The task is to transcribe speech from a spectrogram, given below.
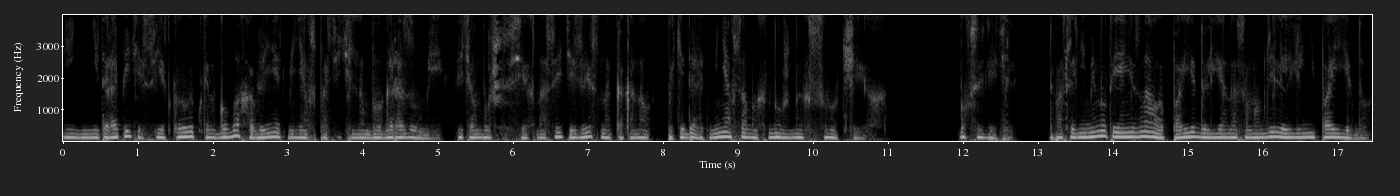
И не торопитесь с едкой улыбкой на губах обвинять меня в спасительном благоразумии, ведь вам больше всех на свете известно, как оно покидает меня в самых нужных случаях. Бог свидетель, до последней минуты я не знала, поеду ли я на самом деле или не поеду.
